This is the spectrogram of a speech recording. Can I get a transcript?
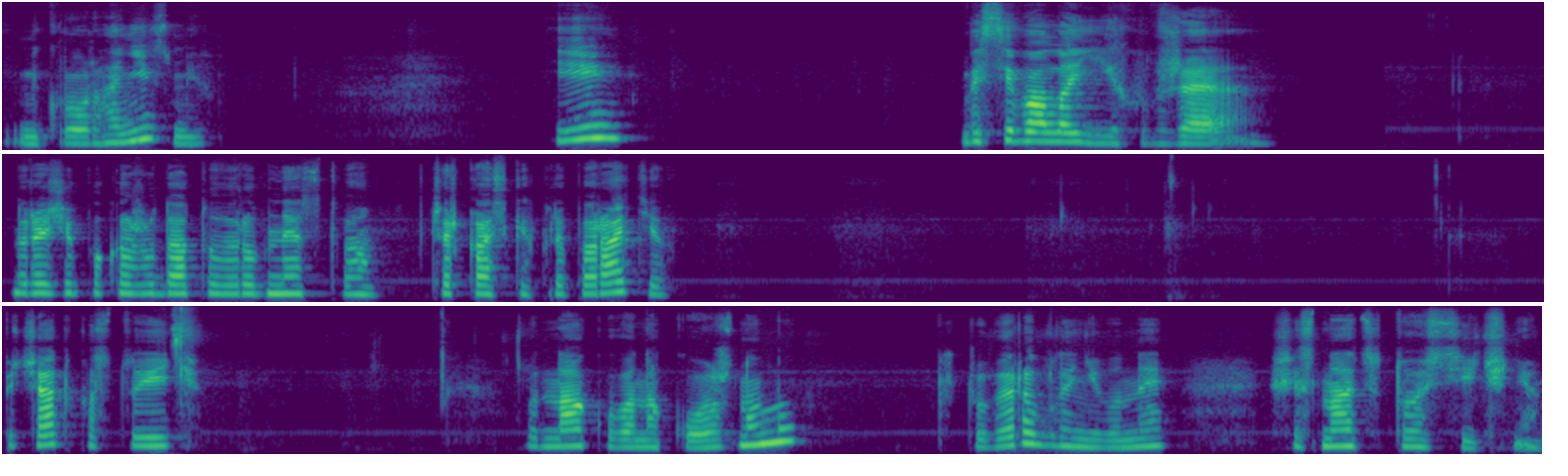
мікроорганізмів, і висівала їх вже. До речі, покажу дату виробництва черкаських препаратів. Печатка стоїть однакова на кожному, що вироблені вони 16 січня.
